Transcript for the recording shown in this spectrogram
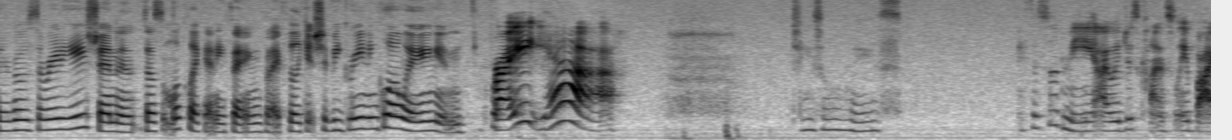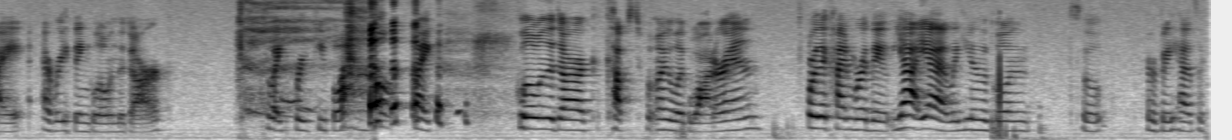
there goes the radiation and it doesn't look like anything, but I feel like it should be green and glowing and Right? Yeah. jeez Louise. If this was me, I would just constantly buy everything glow in the dark to like freak people out. like glow in the dark cups to put my like water in, or the kind where they yeah yeah like you know the glow in so everybody has like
